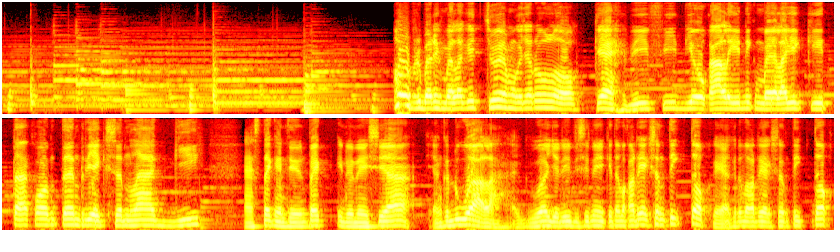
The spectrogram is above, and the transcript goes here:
Halo pribadi kembali lagi cuy. Mau dulu Oke di video kali ini kembali lagi kita konten reaction lagi. Hashtag Genshin Impact Indonesia yang kedua lah. Gua jadi di sini kita bakal reaction TikTok ya. Kita bakal reaction TikTok.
